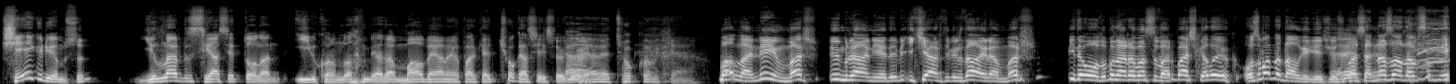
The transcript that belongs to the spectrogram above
Şeye gülüyor musun? Yıllardır siyasette olan, iyi bir konumda olan bir adam mal beyanı yaparken çok az şey söylüyor Ya, ya. evet çok komik ya. Vallahi neyim var? Ümraniye'de bir iki artı bir dairem var. Bir de oğlumun arabası var. Başka da yok. O zaman da dalga geçiyorsun. Evet, Lan sen evet. nasıl adamsın diye.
